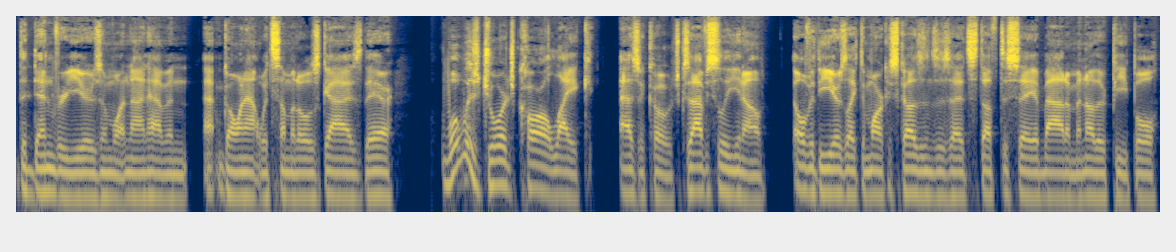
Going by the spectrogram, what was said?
the Denver years and whatnot, having going out with some of those guys there. What was George Karl like as a coach? Because obviously, you know, over the years, like DeMarcus Cousins has had stuff to say about him and other people.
